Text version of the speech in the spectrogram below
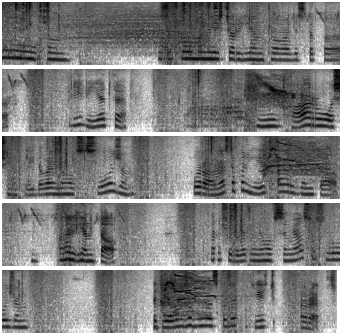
Ух. м. Зато у мене є аргенталіс тепер. Привіт. Ну, хорошенький. Давай в нього все сложим. Ура, у нас тепер є аргентав. Аргентав. Хорошо, давайте в нього все м'ясо сложим. Так, я вам забула сказати, тут є рекс.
